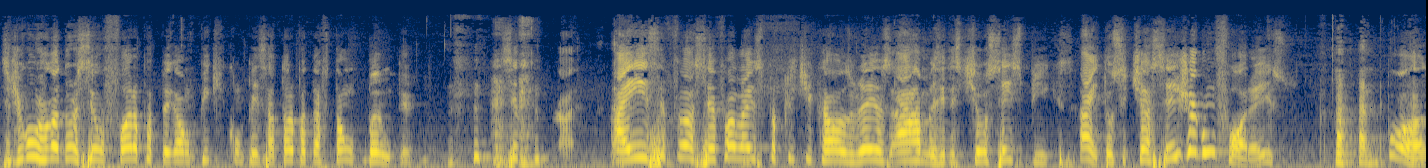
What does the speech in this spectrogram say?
você jogou um jogador seu fora para pegar um pique compensatório para draftar um Panther. Você, aí você fala, você fala isso pra criticar os Ravens, ah, mas eles tinham seis piques. Ah, então se tinha seis, joga um fora, é isso? Porra,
